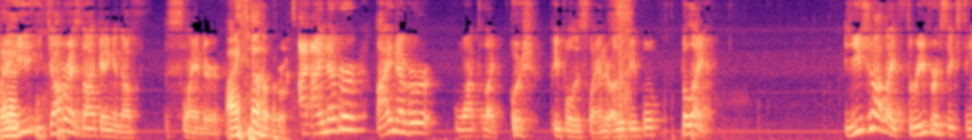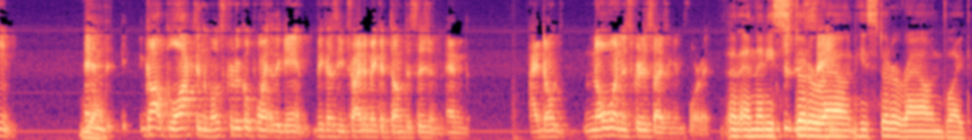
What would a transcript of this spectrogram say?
I, And that- he, Ja Morant's not getting enough slander. I know. I, I never, I never want to like push people to slander other people, but like he shot like three for sixteen and got blocked in the most critical point of the game because he tried to make a dumb decision, and I don't. No one is criticizing him for it. and and then he stood insane. around. He stood around like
